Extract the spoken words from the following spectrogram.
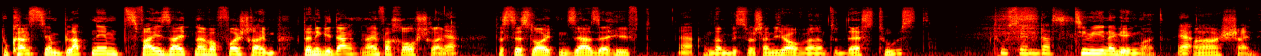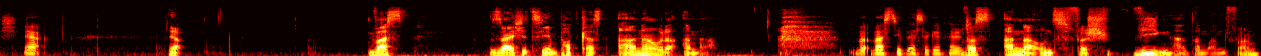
Du kannst dir ein Blatt nehmen, zwei Seiten einfach vollschreiben, deine Gedanken einfach raufschreiben. Ja. Dass das Leuten sehr, sehr hilft. Ja. Und dann bist du wahrscheinlich auch, während du das tust, tust du denn das? Ziemlich in der Gegenwart. Ja. Wahrscheinlich. Ja. Ja. Was sage ich jetzt hier im Podcast? Anna oder Anna? Was dir besser gefällt. Was Anna uns verschwiegen hat am Anfang,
